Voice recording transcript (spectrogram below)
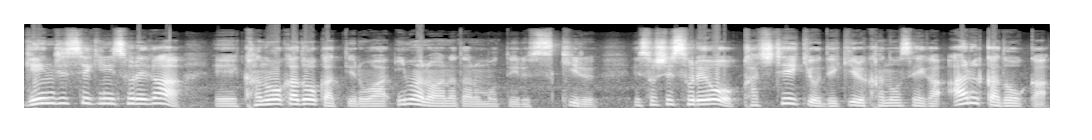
現実的にそれが、えー可能かどうかっていうのは今のあなたの持っているスキルそしてそれを価値提供できる可能性があるかどうか、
